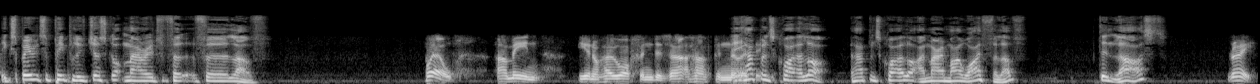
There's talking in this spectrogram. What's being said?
Experience of people who've just got married for for love. Well, I mean, you know, how often does that happen? It happens quite a lot. It happens quite a lot. I married my wife for love. Didn't last. Right.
